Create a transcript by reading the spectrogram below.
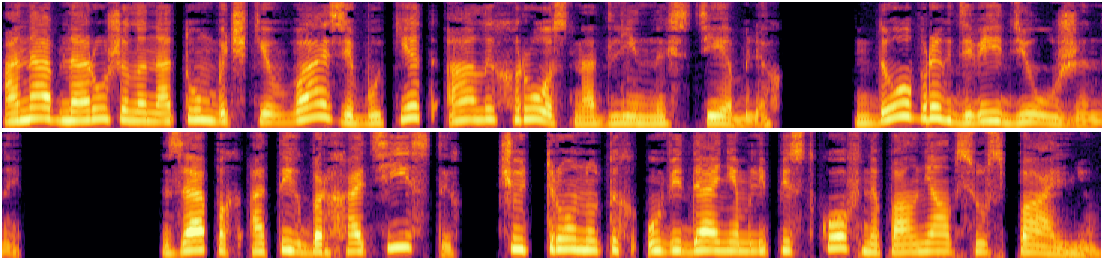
она обнаружила на тумбочке в вазе букет алых роз на длинных стеблях, добрых две дюжины. Запах от их бархатистых, чуть тронутых увиданием лепестков, наполнял всю спальню.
